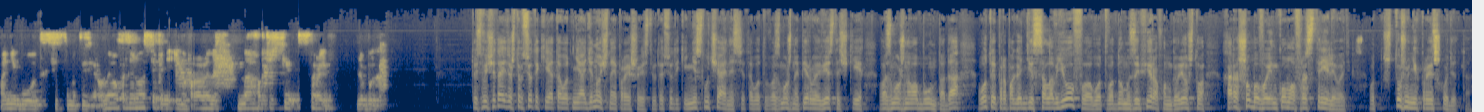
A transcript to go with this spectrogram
они будут систематизированы в определенной степени и направлены на фактически срыв любых. То есть вы считаете, что все-таки это вот не одиночное происшествие, это все-таки не случайность, это вот, возможно, первые весточки возможного бунта, да? Вот и пропагандист Соловьев, вот в одном из эфиров он говорил, что хорошо бы военкомов расстреливать. Вот что же у них происходит-то?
